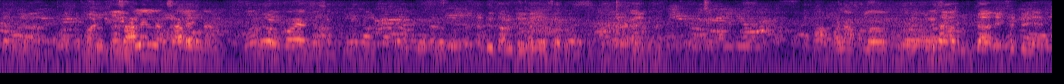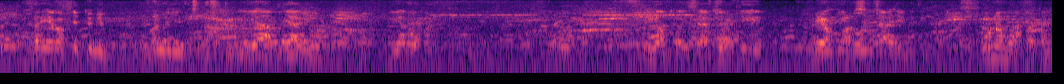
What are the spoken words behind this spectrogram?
त्यांना. चालेल ना चालेल ना आपण करूया तसं. कधी चालू आपण आपलं. सर या बाबतीत तुम्ही we are open free of पैसा. डोंट चार्ज एनिथिंग पूर्ण मोफत आहे.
